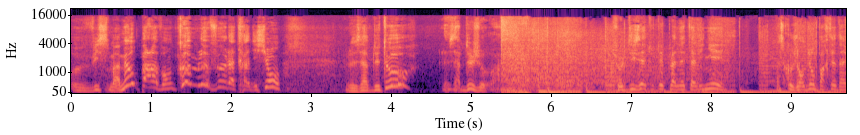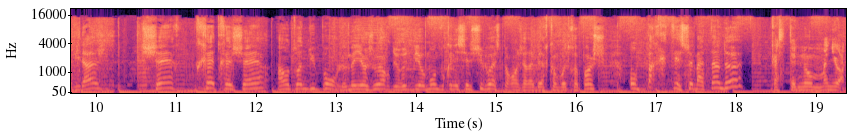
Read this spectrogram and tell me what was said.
Visma. Mais auparavant, comme le veut la tradition, le zap du tour, le zap du jour. Je vous le disais, toutes les planètes alignées. Parce qu'aujourd'hui, on partait d'un village cher, très très cher, à Antoine Dupont, le meilleur joueur du rugby au monde. Vous connaissez le sud-ouest, Laurent Jalabert, comme votre poche. On partait ce matin de... Castelnau-Magnoac.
